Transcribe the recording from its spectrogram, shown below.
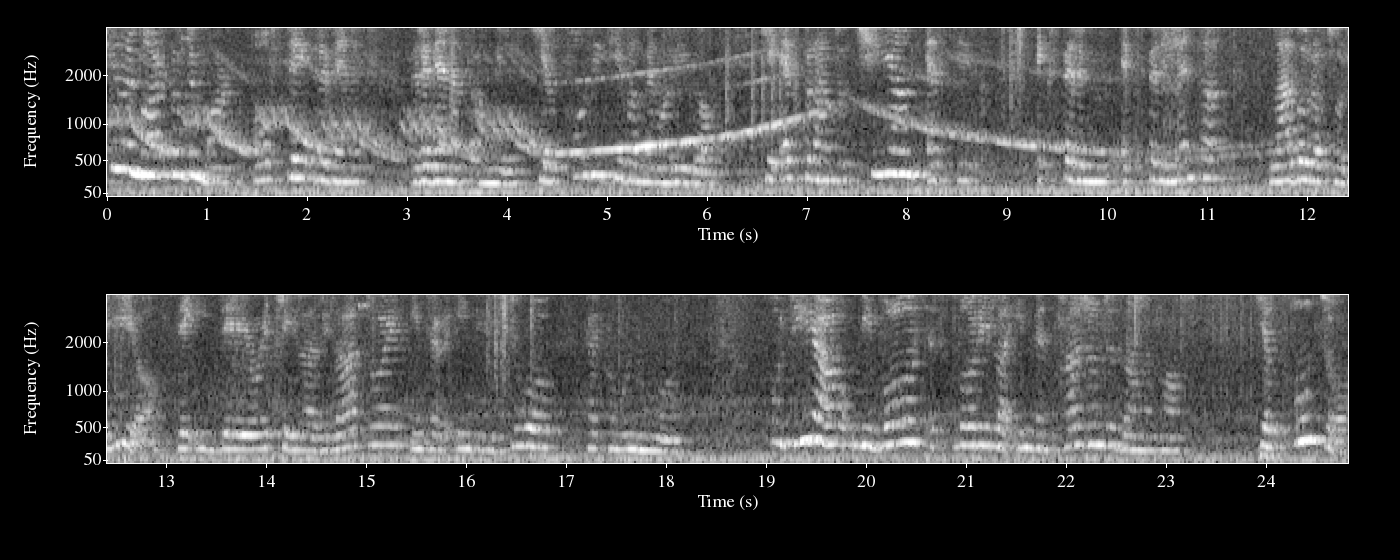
Tiu remarco de Mark ofte revenis revenas al mi, kiel positiva memorigo, che Esperanto ciam estis experim, experimenta laboratorio de ideoi pri la rilatoi inter individuo kaj comunumo. Hodiaŭ mi volas esplori la inventajon de Zamenhof kiel punto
